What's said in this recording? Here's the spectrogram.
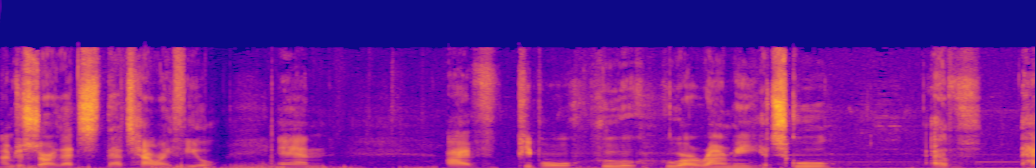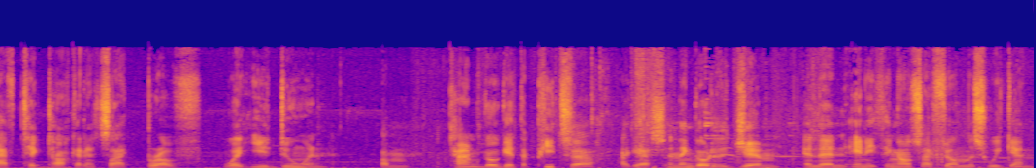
I'm just sorry, that's, that's how I feel. And I've people who who are around me at school have have TikTok and it's like, bruv, what you doing? Um, time to go get the pizza, I guess, and then go to the gym, and then anything else I film this weekend.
